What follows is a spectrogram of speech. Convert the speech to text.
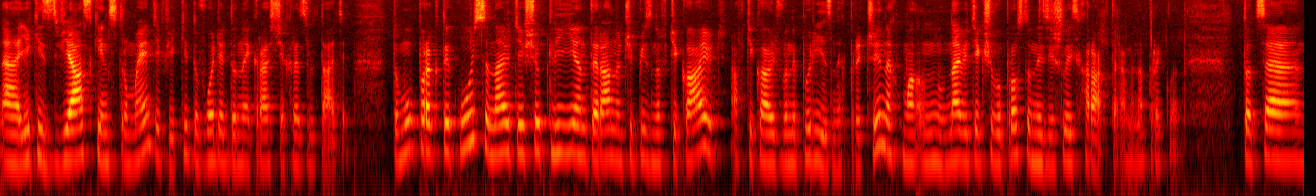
е, якісь зв'язки інструментів, які доводять до найкращих результатів. Тому практикуйся, навіть якщо клієнти рано чи пізно втікають, а втікають вони по різних причинах, ну, навіть якщо ви просто не зійшлись характерами, наприклад, то це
